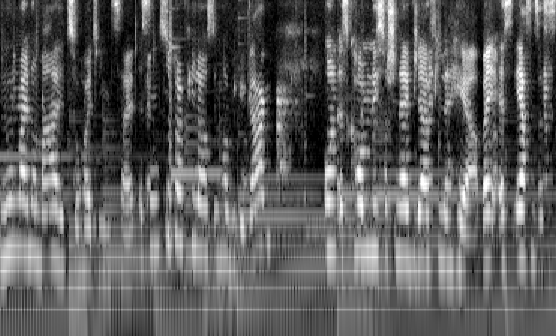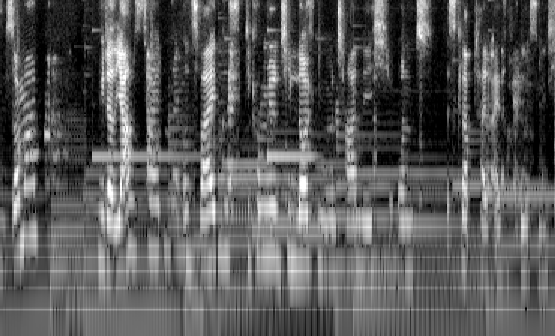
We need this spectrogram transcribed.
nun mal normal zur heutigen Zeit. Es sind super viele aus dem Hobby gegangen und es kommen nicht so schnell wieder viele her. Weil es erstens ist es nicht Sommer, wieder Jahreszeiten und zweitens die Community läuft momentan nicht und es klappt halt einfach alles nicht.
